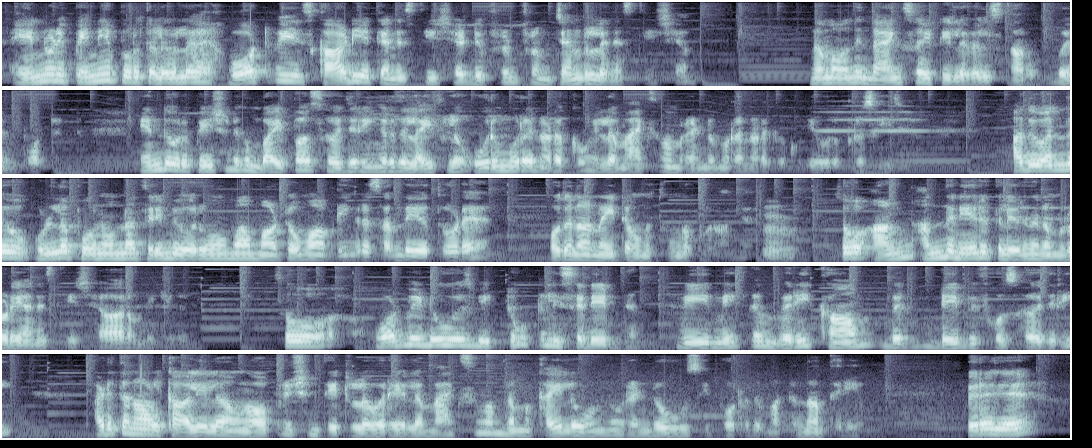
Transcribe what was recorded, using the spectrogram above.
என்னுடைய பெண்ணை பொறுத்தளவில் what way is cardiac anaesthesia different from general anaesthesia நம்ம வந்து இந்த ஆங்ஸைட்டி லெவல்ஸ் தான் ரொம்ப இம்பார்ட்டண்ட் எந்த ஒரு பேஷண்ட்டுக்கும் பைபாஸ் சர்ஜரிங்கிறது லைஃப்பில் ஒரு முறை நடக்கும் இல்லை மேக்ஸிமம் ரெண்டு முறை நடக்கக்கூடிய ஒரு ப்ரொசீஜர் அது வந்து உள்ளே போனோம்னா திரும்பி வருவோமா மாட்டோமா அப்படிங்கிற சந்தேகத்தோட முத நாள் நைட் அவங்க தூங்க போகிறாங்க ஸோ அந் அந்த நேரத்துல இருந்து நம்மளுடைய அனஸ்தீஷியா ஆரம்பிக்குது. So what we do is we totally sedate them. We make them very calm the day before surgery அடுத்த நாள் காலையில் அவங்க ஆப்ரேஷன் தேட்டரில் வரையில மேக்ஸிமம் நம்ம கையில் ஒன்றும் ரெண்டோ ஊசி போடுறது மட்டும்தான் தெரியும். பிறகு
